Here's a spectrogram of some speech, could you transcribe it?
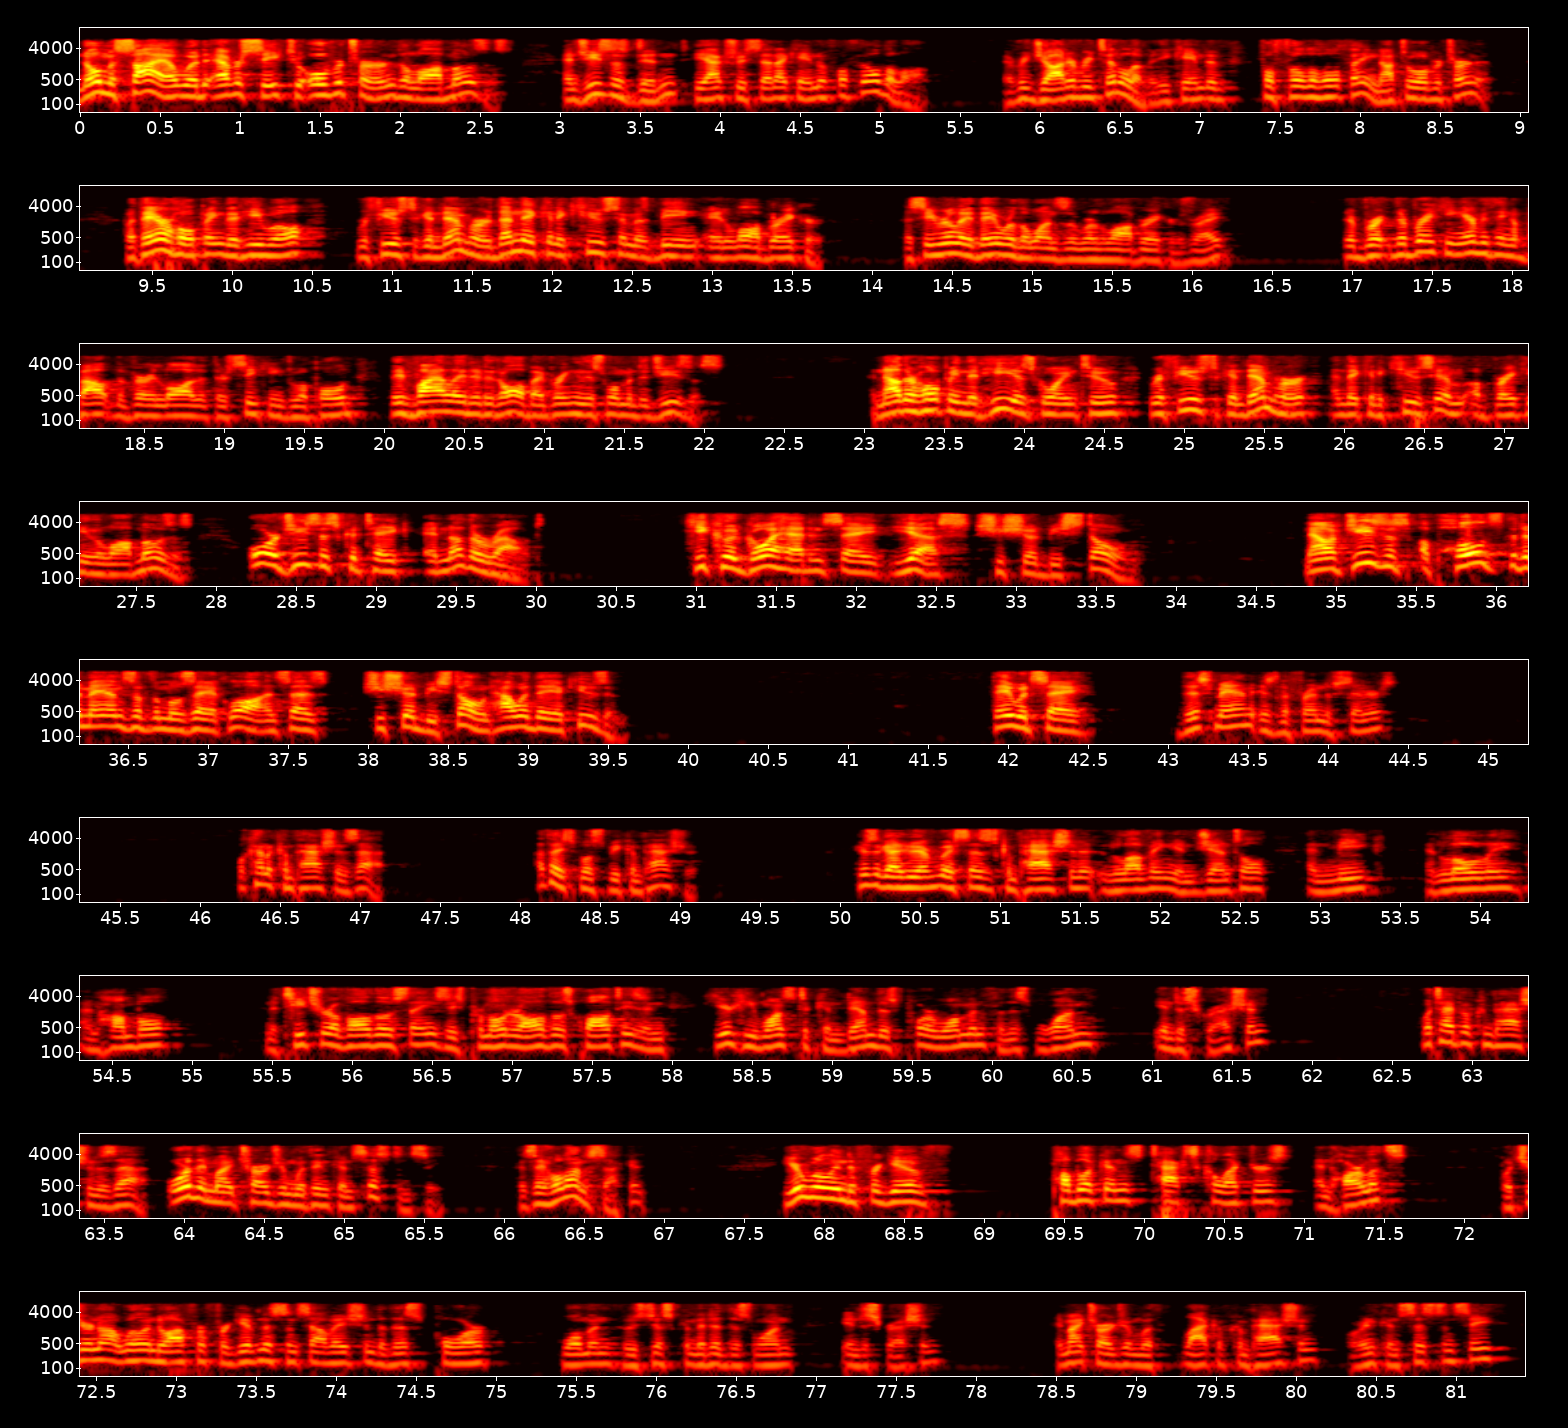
No Messiah would ever seek to overturn the law of Moses. And Jesus didn't. He actually said, I came to fulfill the law. Every jot, every tittle of it. He came to fulfill the whole thing, not to overturn it. But they are hoping that he will refuse to condemn her, then they can accuse him as being a lawbreaker. You see, really, they were the ones that were the lawbreakers, right? They're, bre- they're breaking everything about the very law that they're seeking to uphold. They violated it all by bringing this woman to Jesus. And now they're hoping that he is going to refuse to condemn her, and they can accuse him of breaking the law of Moses. Or Jesus could take another route. He could go ahead and say, yes, she should be stoned. Now, if Jesus upholds the demands of the Mosaic law and says she should be stoned, how would they accuse him? They would say, this man is the friend of sinners? What kind of compassion is that? I thought he's supposed to be compassionate. Here's a guy who everybody says is compassionate and loving and gentle and meek and lowly and humble and a teacher of all those things. He's promoted all those qualities and here he wants to condemn this poor woman for this one indiscretion. What type of compassion is that? Or they might charge him with inconsistency and say, hold on a second. You're willing to forgive publicans, tax collectors, and harlots, but you're not willing to offer forgiveness and salvation to this poor woman who's just committed this one indiscretion. They might charge him with lack of compassion or inconsistency.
